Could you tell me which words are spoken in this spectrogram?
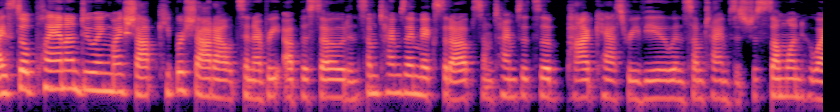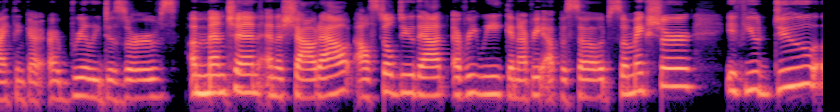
I still plan on doing my shopkeeper shout outs in every episode, and sometimes I mix it up. Sometimes it's a podcast review, and sometimes it's just someone who I think I, I really deserves a mention and a shout out. I'll still do that every week and every episode. So make sure if you do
